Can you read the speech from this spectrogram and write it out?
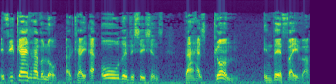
If you go and have a look, okay, at all the decisions that has gone in their favour,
